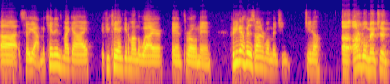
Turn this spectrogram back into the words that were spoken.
Uh, so yeah, McKinnon's my guy. If you can get him on the wire and throw him in, who do you got for this honorable mention, Gino? Uh, honorable mention,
